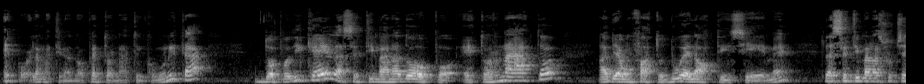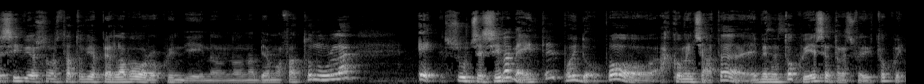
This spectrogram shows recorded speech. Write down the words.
e poi la mattina dopo è tornato in comunità. Dopodiché, la settimana dopo è tornato, abbiamo fatto due notti insieme. La settimana successiva io sono stato via per lavoro, quindi non, non abbiamo fatto nulla. E successivamente, poi dopo, ha cominciato, è venuto qui e si è trasferito qui.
